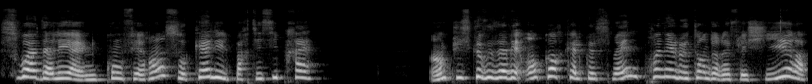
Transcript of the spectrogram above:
soit d'aller à une conférence auquel ils participeraient. Hein, puisque vous avez encore quelques semaines, prenez le temps de réfléchir.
